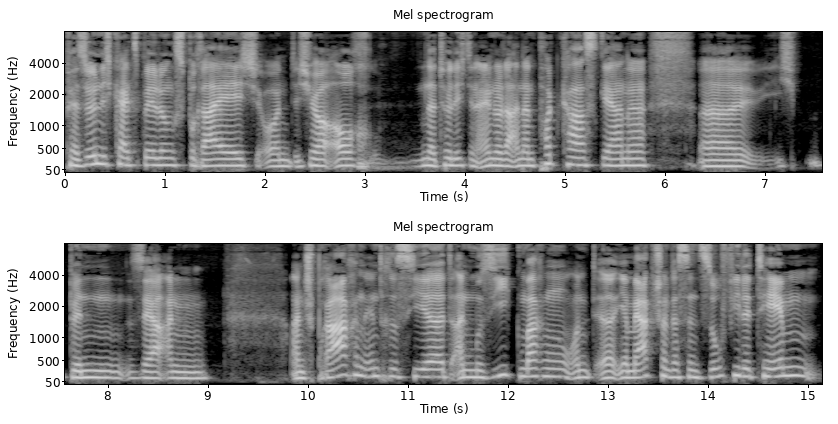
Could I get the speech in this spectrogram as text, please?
Persönlichkeitsbildungsbereich und ich höre auch natürlich den einen oder anderen Podcast gerne. Äh, ich bin sehr an an Sprachen interessiert, an Musik machen und äh, ihr merkt schon, das sind so viele Themen.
